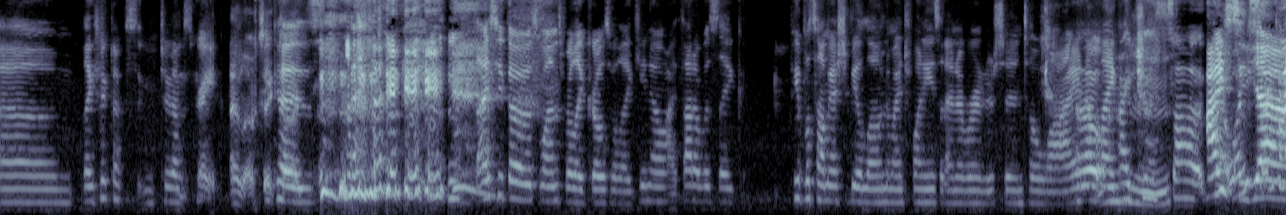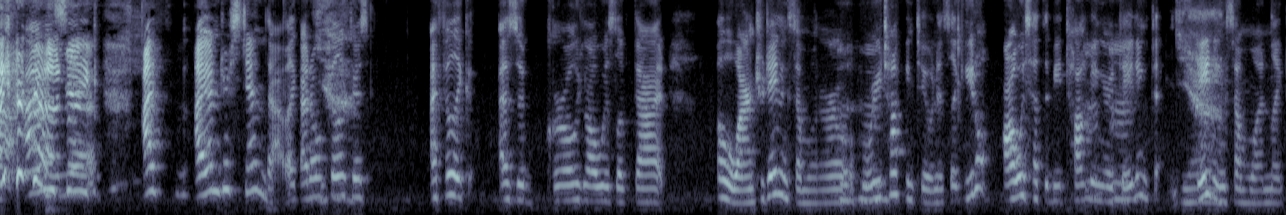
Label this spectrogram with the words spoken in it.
um like TikTok's TikTok's great. I love TikTok. because I see those ones where like girls are like, you know, I thought it was like people tell me I should be alone in my 20s, and I never understood until why. And Oh, I'm like, I just saw. That I see. Yeah, I around, was yeah. like, I I understand that. Like, I don't feel like there's. I feel like as a girl, you're always looked at. Oh, why aren't you dating someone? Or "Oh, who are you Mhm. talking to? And it's like you don't always have to be talking or Mm-mm. dating to, Yeah. dating someone. Like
